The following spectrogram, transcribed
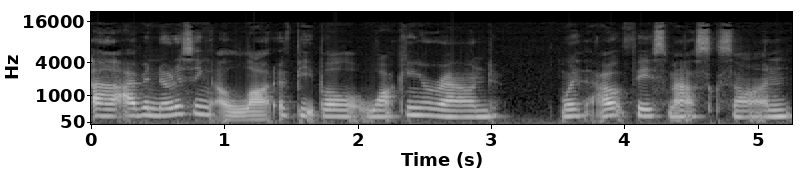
uh, I've been noticing a lot of people walking around without face masks on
